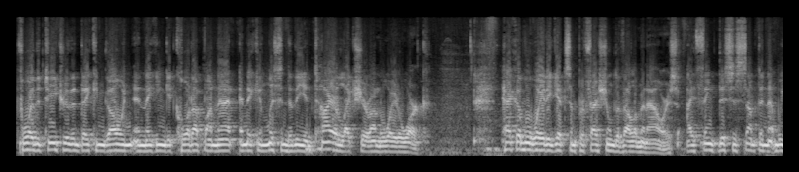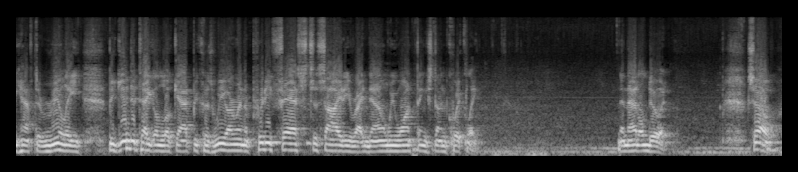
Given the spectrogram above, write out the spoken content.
for the teacher that they can go and, and they can get caught up on that and they can listen to the entire lecture on the way to work. Heck of a way to get some professional development hours. I think this is something that we have to really begin to take a look at because we are in a pretty fast society right now and we want things done quickly. And that'll do it. So,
